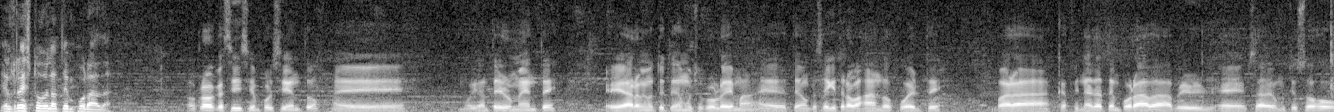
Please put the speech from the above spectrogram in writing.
el resto de la temporada. No, claro que sí, 100%. Eh, como dije anteriormente, eh, ahora mismo estoy teniendo muchos problemas. Eh, tengo que seguir trabajando fuerte para que a final de la temporada abrir muchos ojos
